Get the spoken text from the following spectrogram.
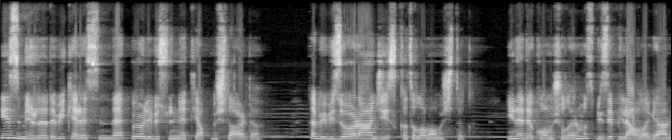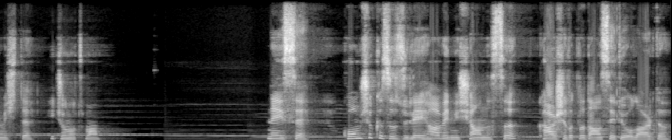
İzmir'de de bir keresinde böyle bir sünnet yapmışlardı. Tabii biz öğrenciyiz, katılamamıştık. Yine de komşularımız bize pilavla gelmişti. Hiç unutmam. Neyse, komşu kızı Züleyha ve nişanlısı karşılıklı dans ediyorlardı.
